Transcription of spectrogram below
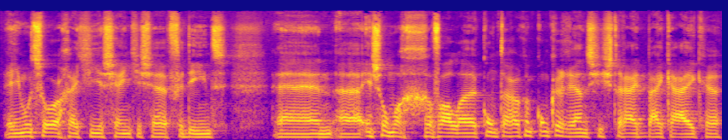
En je moet zorgen dat je je centjes uh, verdient. En uh, in sommige gevallen komt daar ook een concurrentiestrijd bij kijken.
